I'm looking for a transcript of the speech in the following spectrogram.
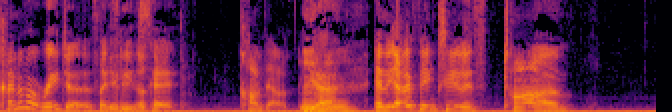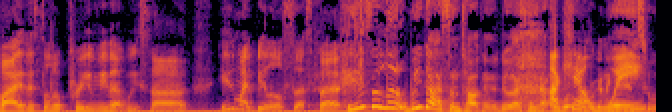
kind of outrageous. Like, It he- is. okay, calm down. Yeah. Mm-hmm. And the other thing too is Tom. By this little preview that we saw, he might be a little suspect. He's a little. We got some talking to do. I cannot. I can't we're gonna wait get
